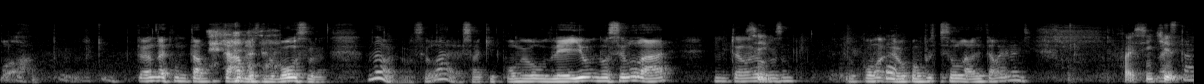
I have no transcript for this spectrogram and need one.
Porra, anda com tablet no bolso, né? Não, é um celular. Só que como eu leio no celular, então Sim. eu uso eu, eu compro o celular de tela grande. Faz sentido. Tá.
